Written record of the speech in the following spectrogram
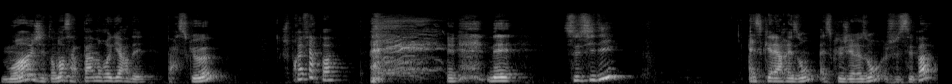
Moi, j'ai tendance à pas me regarder parce que je préfère pas. Mais ceci dit, est-ce qu'elle a raison? Est-ce que j'ai raison? Je sais pas.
